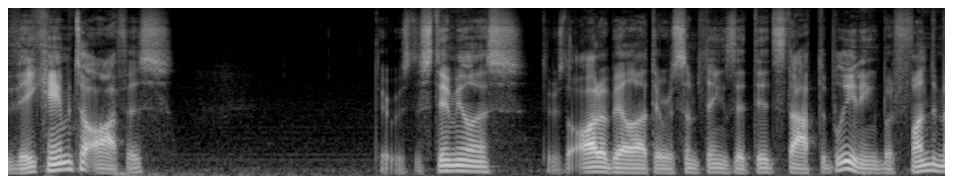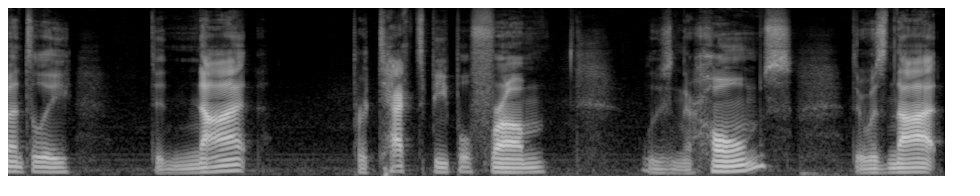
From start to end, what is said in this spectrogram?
they came into office, there was the stimulus, there was the auto bailout, there were some things that did stop the bleeding, but fundamentally did not protect people from losing their homes, there was not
